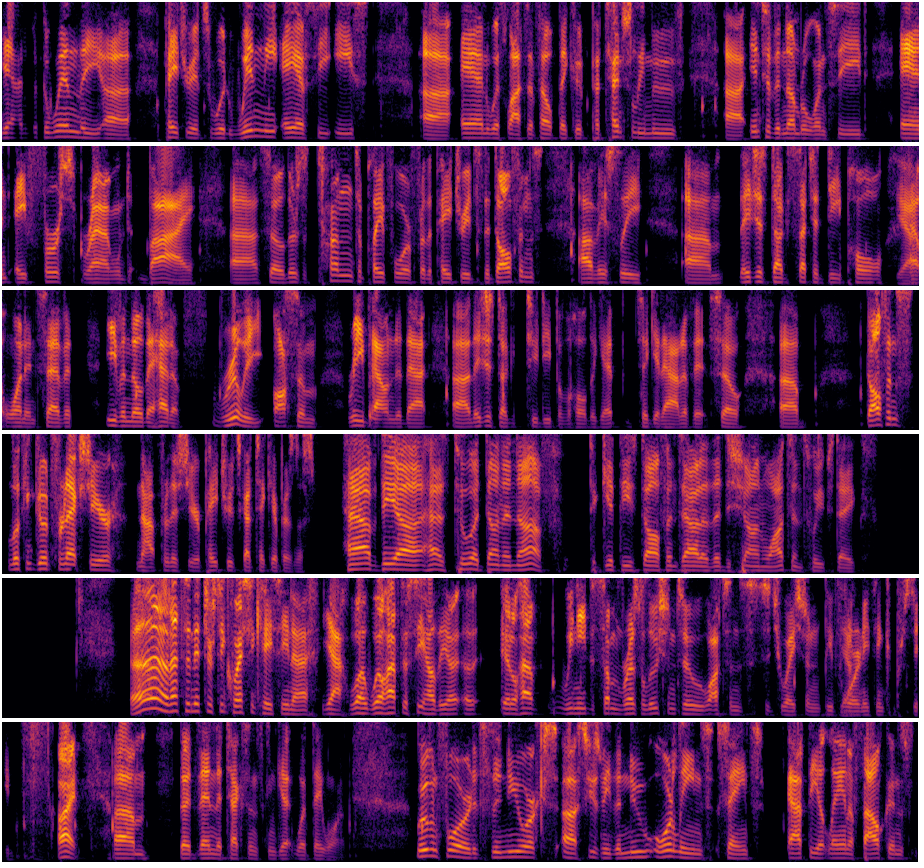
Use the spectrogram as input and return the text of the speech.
Yeah, and with the win, the uh, Patriots would win the AFC East, uh, and with lots of help, they could potentially move uh, into the number one seed and a first round bye. Uh, so there's a ton to play for for the Patriots. The Dolphins, obviously, um, they just dug such a deep hole yeah. at one and seven even though they had a really awesome rebound to that, uh, they just dug too deep of a hole to get to get out of it. So, uh, Dolphins looking good for next year, not for this year. Patriots got to take care of business. Have the uh, has Tua done enough to get these Dolphins out of the Deshaun Watson sweepstakes? Uh, that's an interesting question, Casey. And uh, yeah, well, we'll have to see how the uh, uh, it'll have. We need some resolution to Watson's situation before yeah. anything can proceed. All right, um, that then the Texans can get what they want. Moving forward, it's the New York's, uh, excuse me, the New Orleans Saints at the Atlanta Falcons.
